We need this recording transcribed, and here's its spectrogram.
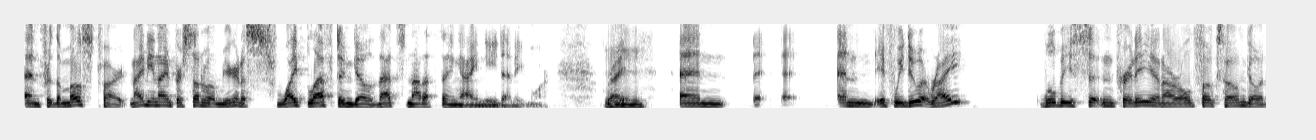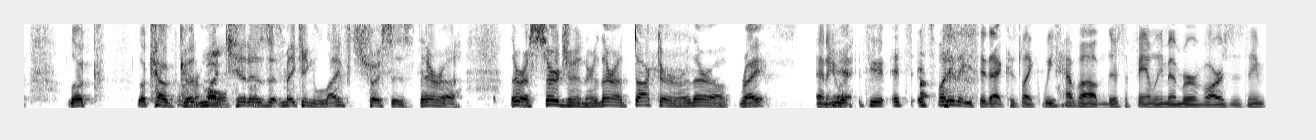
And for the most part, 99% of them, you're going to swipe left and go, that's not a thing I need anymore. Right. Mm-hmm. And, and if we do it right, we'll be sitting pretty in our old folks' home going, look, look how good our my kid folks. is at making life choices. They're a they're a surgeon or they're a doctor or they're a right. Anyway, yeah, dude, it's it's funny that you say that because like we have um there's a family member of ours. His name,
